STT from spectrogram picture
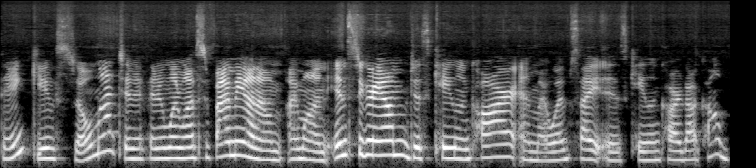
Thank you so much. And if anyone wants to find me on, um, I'm on Instagram, just Kailan Karr, and my website is kailancarr.com.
